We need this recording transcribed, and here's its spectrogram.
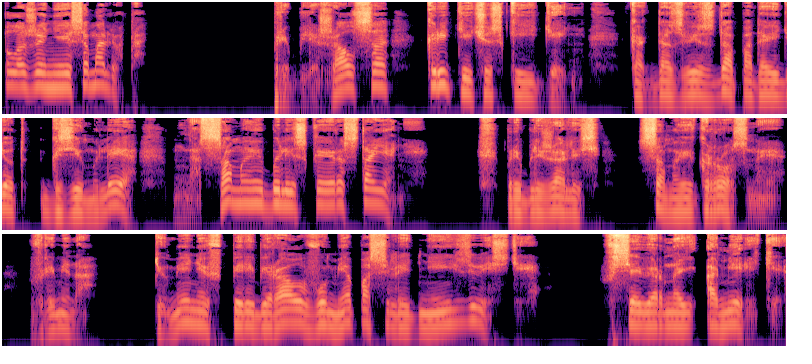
положение самолета. Приближался критический день, когда звезда подойдет к Земле на самое близкое расстояние. Приближались самые грозные времена. Тюменев перебирал в уме последние известия. В Северной Америке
